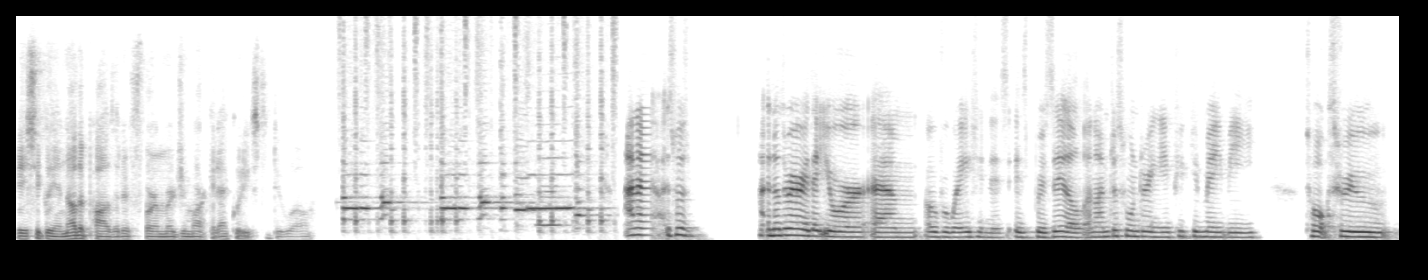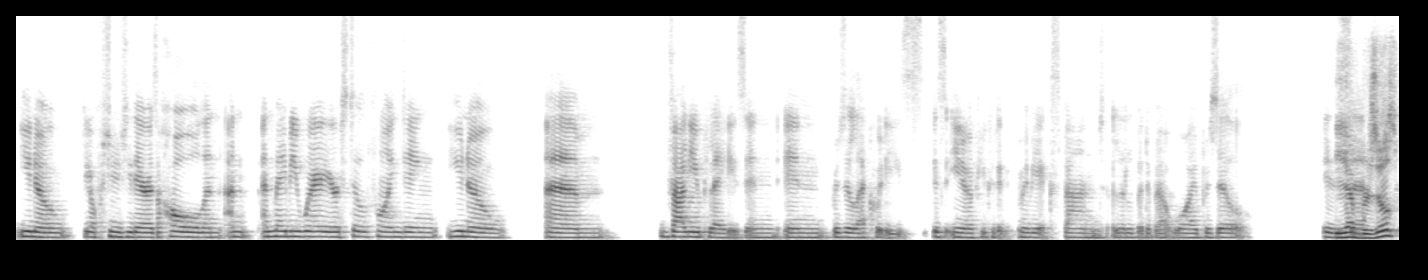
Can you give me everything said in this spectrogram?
basically another positive for emerging market equities to do well. And i suppose another area that you're um, overweight in is is brazil. And i'm just wondering if you could maybe talk through you know the opportunity there as a whole and and and maybe where you're still finding you know um value plays in in Brazil equities? Is you know if you could maybe expand a little bit about why Brazil is yeah uh, Brazil's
